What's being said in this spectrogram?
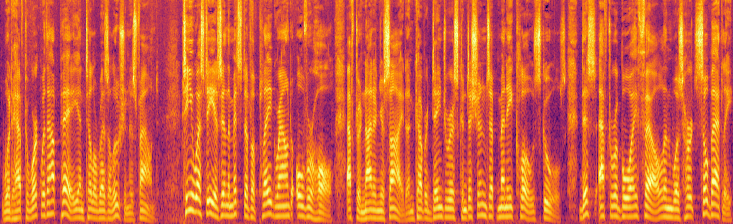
would have to work without pay until a resolution is found. TUSD is in the midst of a playground overhaul after 9 on Your Side uncovered dangerous conditions at many closed schools. This after a boy fell and was hurt so badly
